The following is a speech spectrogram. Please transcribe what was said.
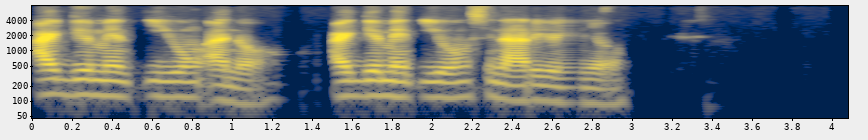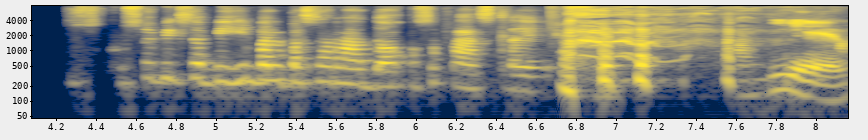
argument yung ano, argument yung scenario nyo. Kung ibig sabihin, balbasarado ako sa past life. Yes.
